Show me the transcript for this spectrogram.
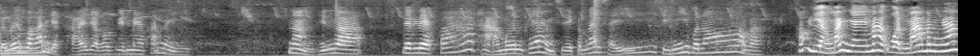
ก็เลยอืมว่าท่านอยากขายอยากเอาเป็นแม่พันธุ์อะไรอีกนั่นเห็นว่าแรกๆว่าหาหมื่นแพงสิได้กำไรใสสิมีบ่เนาะว่าเขาเลี้ยงมาใหญ่มากอ้วนมามันงาม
